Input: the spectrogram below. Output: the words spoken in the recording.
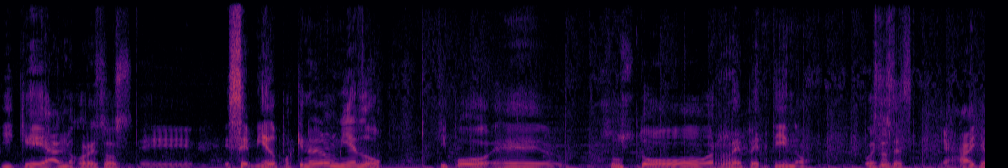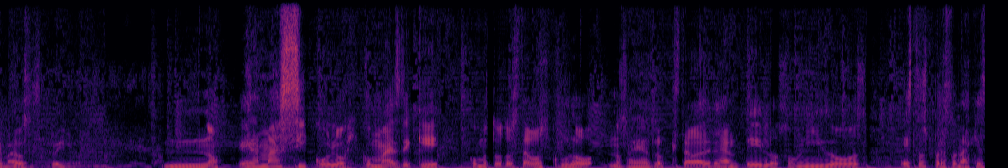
y que a lo mejor esos, eh, ese miedo, porque no era un miedo tipo eh, susto repentino, o estos llamados screamers. No, era más psicológico, más de que como todo estaba oscuro, no sabías lo que estaba adelante, los sonidos, estos personajes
